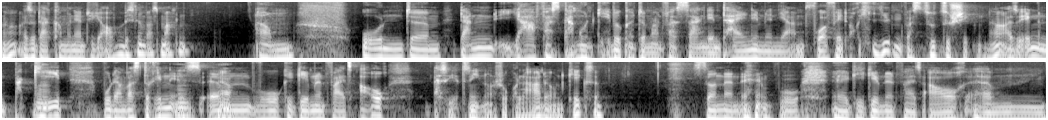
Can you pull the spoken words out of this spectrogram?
Ne? Also da kann man ja natürlich auch ein bisschen was machen. Ähm, und ähm, dann, ja, fast gang und gäbe, könnte man fast sagen, den Teilnehmenden ja im Vorfeld auch irgendwas zuzuschicken. Ne? Also irgendein Paket, ja. wo dann was drin ist, ähm, ja. wo gegebenenfalls auch, also jetzt nicht nur Schokolade und Kekse, sondern äh, wo äh, gegebenenfalls auch, ähm,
